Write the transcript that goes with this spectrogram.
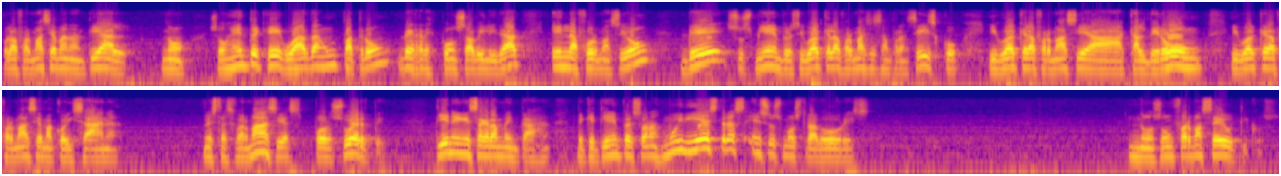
o la farmacia Manantial. No, son gente que guardan un patrón de responsabilidad en la formación de sus miembros, igual que la farmacia San Francisco, igual que la farmacia Calderón, igual que la farmacia Macorizana. Nuestras farmacias, por suerte, tienen esa gran ventaja de que tienen personas muy diestras en sus mostradores. No son farmacéuticos,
